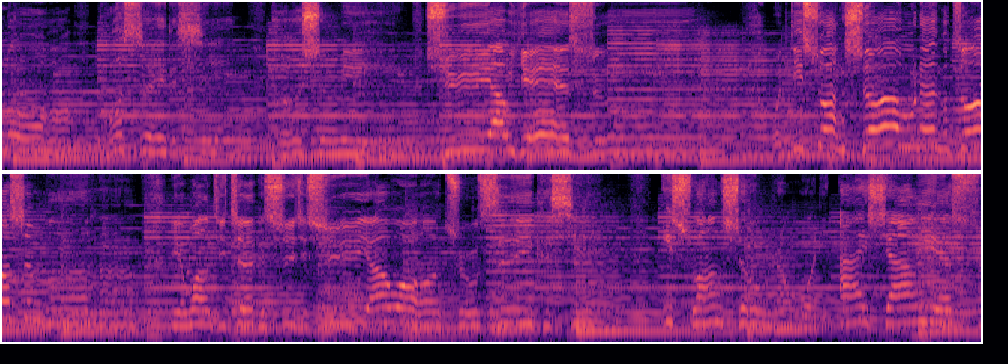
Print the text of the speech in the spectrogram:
落，破碎的心和生命需要耶稣。我的双手能够做什么？别忘记这个世界需要我。主赐一颗心，一双手，让我的爱像耶稣。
